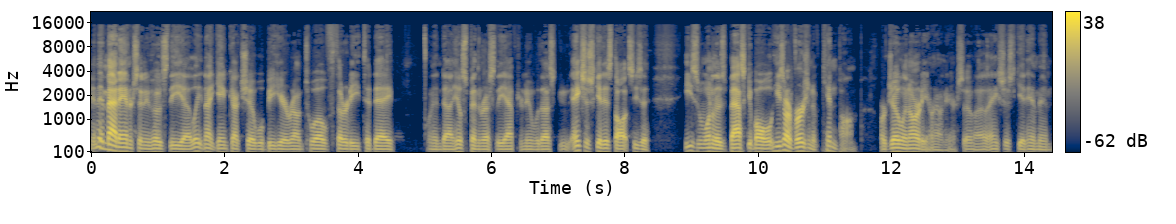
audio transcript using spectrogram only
And then Matt Anderson, who hosts the uh, late night Gamecock show, will be here around twelve thirty today, and uh, he'll spend the rest of the afternoon with us. Anxious to get his thoughts. He's a he's one of those basketball. He's our version of KenPom or Joe Lunardi around here. So uh, anxious to get him in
